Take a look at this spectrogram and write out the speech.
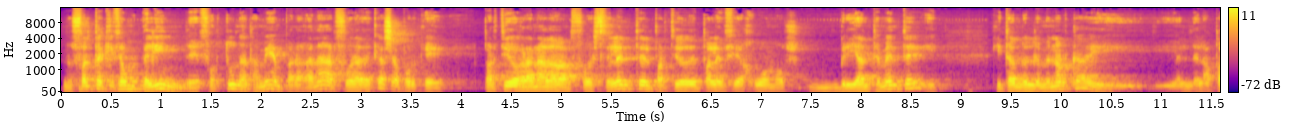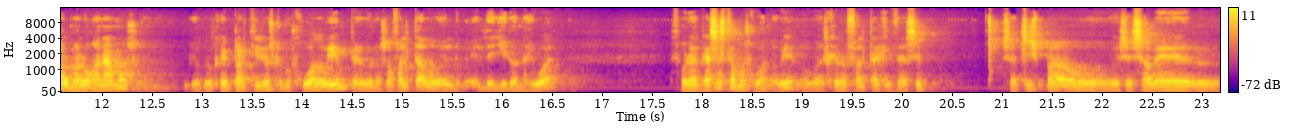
nos falta quizá un pelín de fortuna también para ganar fuera de casa, porque el partido de Granada fue excelente, el partido de Palencia jugamos brillantemente, y, quitando el de Menorca, y, y, el de La Palma lo ganamos. Yo creo que hay partidos que hemos jugado bien, pero que nos ha faltado el, el de Girona igual. Fuera de casa estamos jugando bien, lo que es que nos falta quizá ese, esa chispa o ese saber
